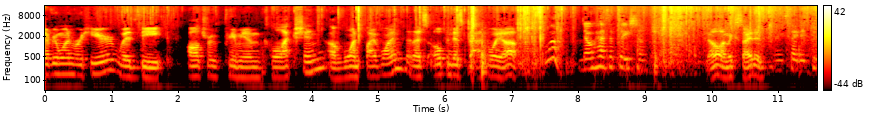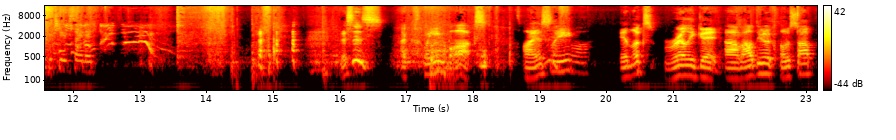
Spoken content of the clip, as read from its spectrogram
everyone, we're here with the Ultra Premium Collection of 151, and let's open this bad boy up. Woo, no hesitation. No, I'm excited. I'm excited. Pikachu excited. this is a clean box. Honestly, it looks really good. Um, I'll do a close-up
